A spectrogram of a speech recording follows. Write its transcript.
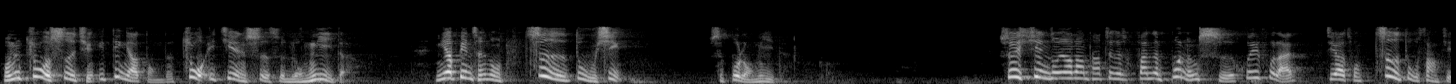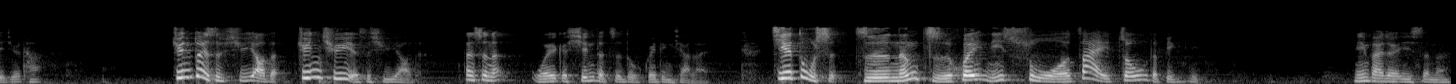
我们做事情一定要懂得，做一件事是容易的。你要变成一种制度性是不容易的，所以宪宗要让他这个反正不能死灰复燃，就要从制度上解决它。军队是需要的，军区也是需要的，但是呢，我有一个新的制度规定下来，节度使只能指挥你所在州的兵力，明白这个意思吗？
